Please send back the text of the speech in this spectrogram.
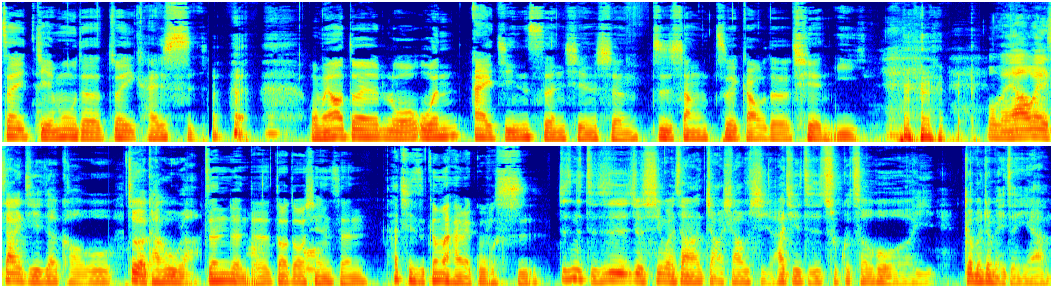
在节目的最开始，我们要对罗温·艾金森先生智商最高的歉意。我们要为上一集的口误做个刊物啦。真人的豆豆先生，他其实根本还没过世，就是只是就新闻上的假消息，他其实只是出个车祸而已，根本就没怎样，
